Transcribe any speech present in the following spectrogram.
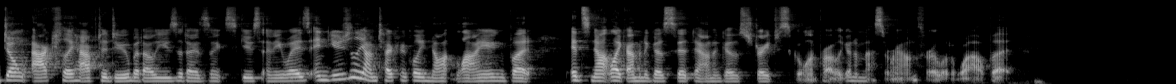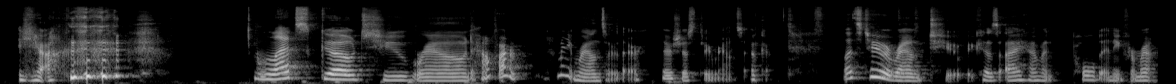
don't actually have to do, but I'll use it as an excuse anyways. And usually I'm technically not lying, but it's not like I'm going to go sit down and go straight to school. I'm probably going to mess around for a little while, but yeah. Let's go to round. How far? How many rounds are there? There's just three rounds. Okay. Let's do a round two because I haven't pulled any from round.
